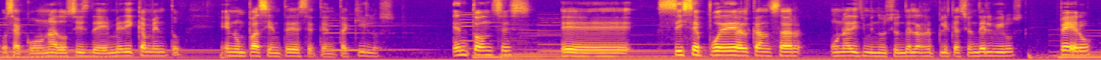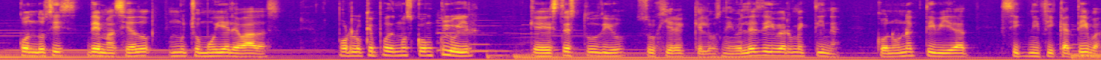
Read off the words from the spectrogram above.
o sea, con una dosis de medicamento en un paciente de 70 kilos. Entonces, eh, sí se puede alcanzar una disminución de la replicación del virus, pero con dosis demasiado, mucho muy elevadas. Por lo que podemos concluir que este estudio sugiere que los niveles de ivermectina con una actividad significativa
